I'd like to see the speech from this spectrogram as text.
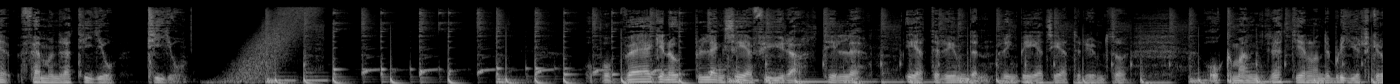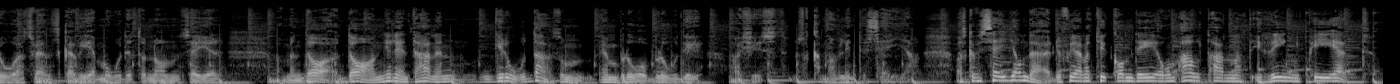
Eh, 510 10. Och på vägen upp längs E4 till eh, eterrymden, Ring P1 eterrymd, så åker man rätt genom det blyertsgråa svenska vemodet och någon säger ja, men da, Daniel, är inte han en groda som en blåblodig har kysst? Så kan man väl inte säga. Vad ska vi säga om det här? Du får gärna tycka om det och om allt annat i Ring P1.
